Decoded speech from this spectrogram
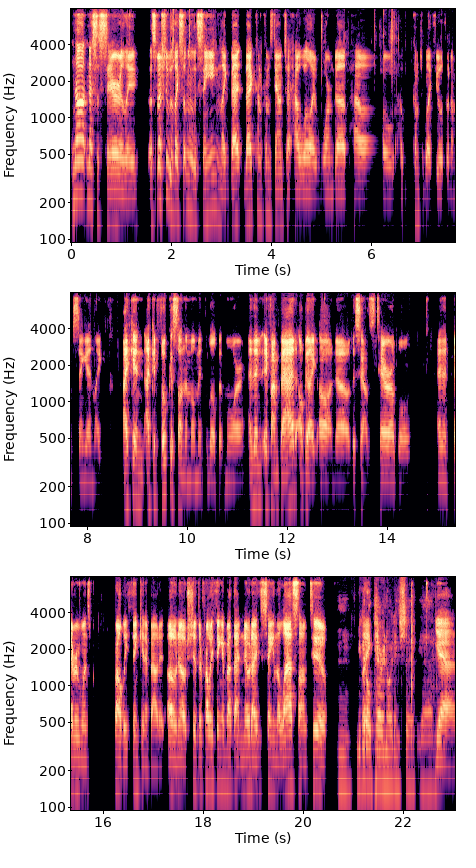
Not necessarily, especially with like something with singing. Like that, that kind of comes down to how well I warmed up, how how comfortable I feel with what I'm singing. Like I can I could focus on the moment a little bit more, and then if I'm bad, I'll be like, oh no, this sounds terrible, and then everyone's probably thinking about it. Oh no, shit, they're probably thinking about that note I sang in the last song too. Mm, you get all paranoid and shit. Yeah. Yeah,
